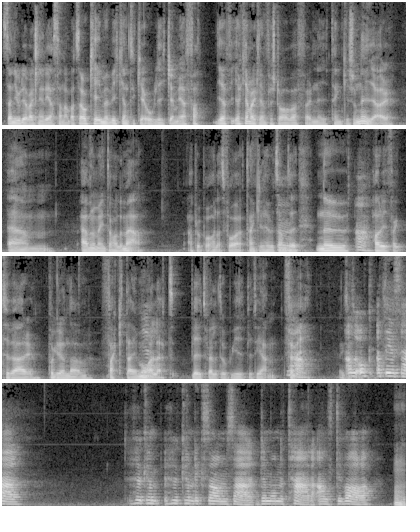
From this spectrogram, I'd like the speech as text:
sen gjorde jag verkligen resan av att säga, okej, men vi kan tycka olika, men jag, fatt, jag, jag kan verkligen förstå varför ni tänker som ni gör. Ehm, även om jag inte håller med. Apropå att hålla två tankar i huvudet samtidigt. Nu har det ju tyvärr, på grund av fakta i målet, blivit väldigt obegripligt igen. För mig. Liksom. Alltså, och att det är så här. Hur kan, hur kan liksom så här, det monetära alltid vara Mm.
